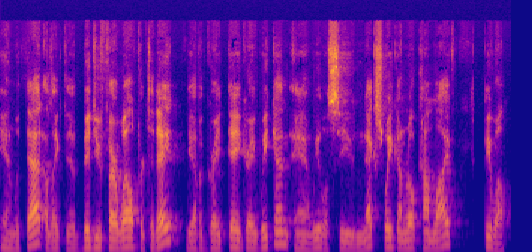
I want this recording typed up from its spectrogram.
And with that, I'd like to bid you farewell for today. You have a great day, great weekend, and we will see you next week on Realcomm Live. Be well.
